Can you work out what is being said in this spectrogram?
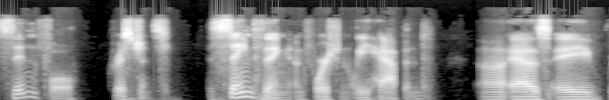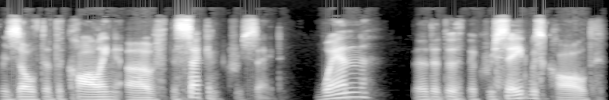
sinful Christians. The same thing, unfortunately, happened uh, as a result of the calling of the Second Crusade. When the, the, the, the crusade was called,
